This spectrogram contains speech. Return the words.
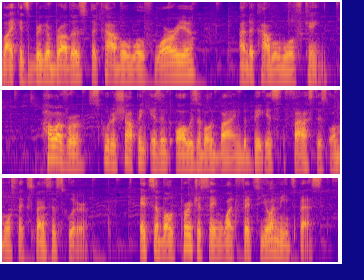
like its bigger brothers the Kaabo Wolf Warrior and the Kaabo Wolf King. However, scooter shopping isn't always about buying the biggest, fastest or most expensive scooter. It's about purchasing what fits your needs best.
